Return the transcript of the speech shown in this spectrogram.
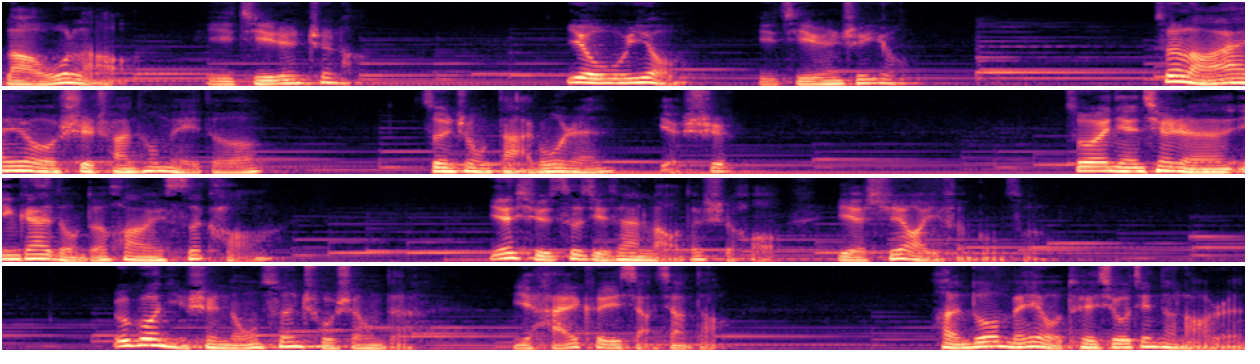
老吾老以及人之老，幼吾幼以及人之幼。”尊老爱幼是传统美德，尊重打工人也是。作为年轻人，应该懂得换位思考，也许自己在老的时候也需要一份工作。如果你是农村出生的，你还可以想象到，很多没有退休金的老人，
